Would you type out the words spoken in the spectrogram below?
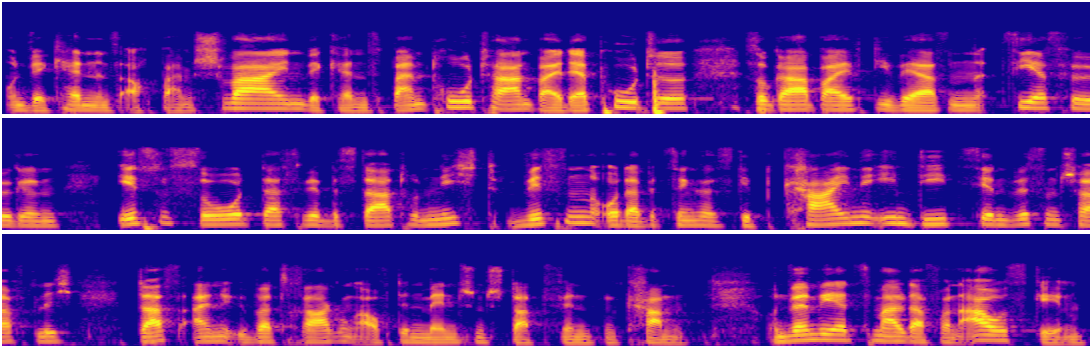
und wir kennen es auch beim Schwein, wir kennen es beim Truthahn, bei der Pute, sogar bei diversen Ziervögeln, ist es so, dass wir bis dato nicht wissen oder beziehungsweise es gibt keine Indizien wissenschaftlich, dass eine Übertragung auf den Menschen stattfinden kann. Und wenn wir jetzt mal davon ausgehen,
